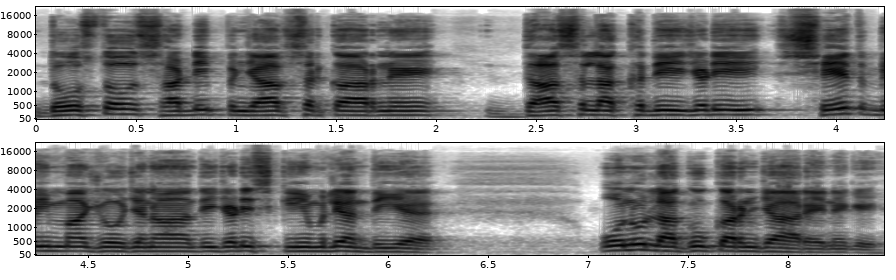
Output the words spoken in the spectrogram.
ਦੋਸਤੋ, ਸਾਡੀ ਪੰਜਾਬ ਸਰਕਾਰ ਨੇ 10 ਲੱਖ ਦੀ ਜਿਹੜੀ ਸਿਹਤ ਬੀਮਾ ਯੋਜਨਾ ਦੀ ਜਿਹੜੀ ਸਕੀਮ ਲਿਆਂਦੀ ਹੈ, ਉਹਨੂੰ ਲਾਗੂ ਕਰਨ ਜਾ ਰਹੇ ਨੇਗੇ।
